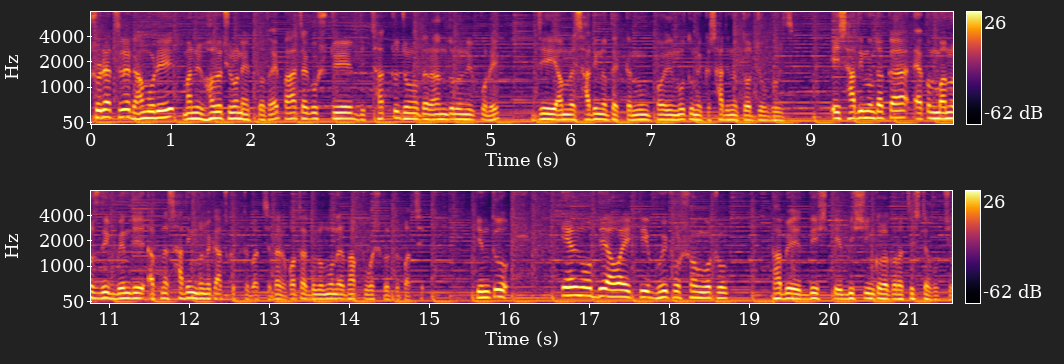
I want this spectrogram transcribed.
স্বৈরাচারের আমরে মানুষ ভালো ছিল না এক কথায়। পাঁচ আগস্টে ছাত্র জনতার আন্দোলনের পরে যে আমরা স্বাধীনতা একটা নতুন একটা স্বাধীনতা অর্জন করেছি। এই স্বাধীনতাটা এখন মানুষ দেখবেন যে আপনার স্বাধীনভাবে কাজ করতে পারছে, তার কথাগুলো মনের ভাব প্রকাশ করতে পারছে। কিন্তু এর মধ্যে আবার একটি ভূমিকর সংগঠন ভাবে দেশকে বিশৃঙ্খলা করার চেষ্টা করছে।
